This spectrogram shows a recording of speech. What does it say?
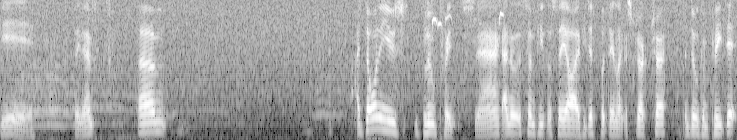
Yeah. You go. Um, I don't want to use blueprints. Yeah, I know that some people say, "Oh, if you just put in like a structure and don't complete it,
